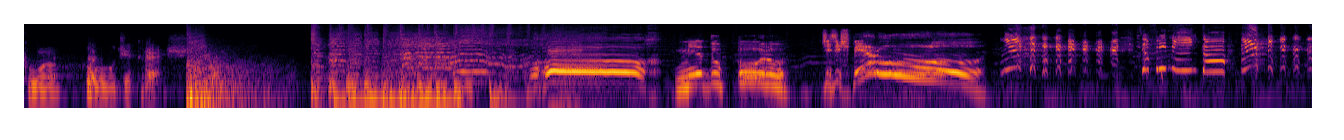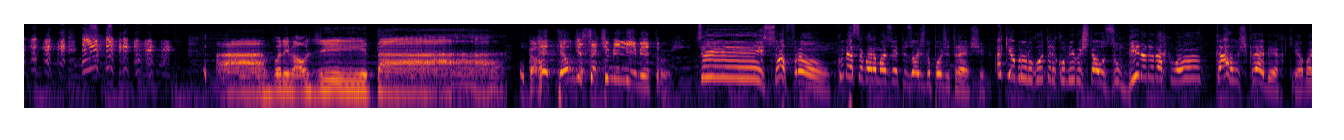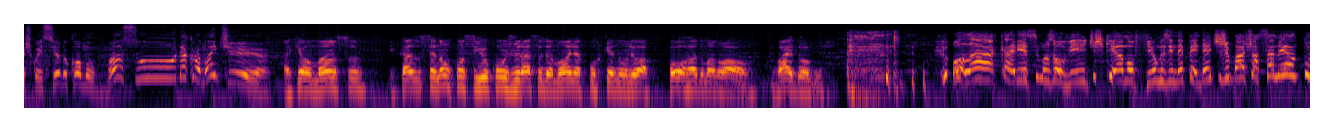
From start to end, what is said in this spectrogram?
Dark One ou de Trash. Horror! Medo puro! Desespero! Sofrimento! Árvore maldita! Carretel de 7 milímetros! Sim, sofram! Começa agora mais um episódio do Pod Trash. Aqui é o Bruno Guter e comigo está o zumbi da Dark One, Carlos Kleber, que é mais conhecido como Manso Necromante. Aqui é o Manso, e caso você não conseguiu conjurar seu demônio é porque não leu a porra do manual. Vai, Douglas. Olá, caríssimos ouvintes que amam filmes independentes de baixo orçamento!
